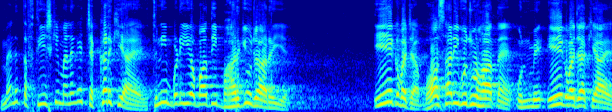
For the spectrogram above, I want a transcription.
میں نے تفتیش کی میں نے کہا چکر کیا ہے اتنی بڑی آبادی باہر کیوں جا رہی ہے ایک وجہ بہت ساری وجوہات ہیں ان میں ایک وجہ کیا ہے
